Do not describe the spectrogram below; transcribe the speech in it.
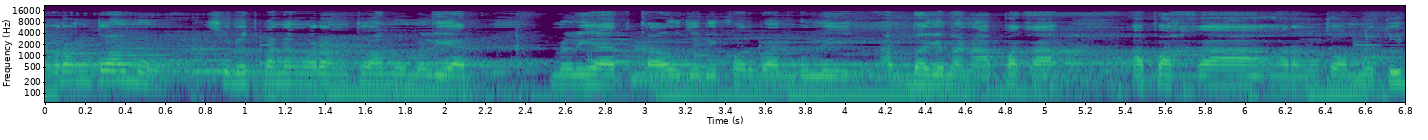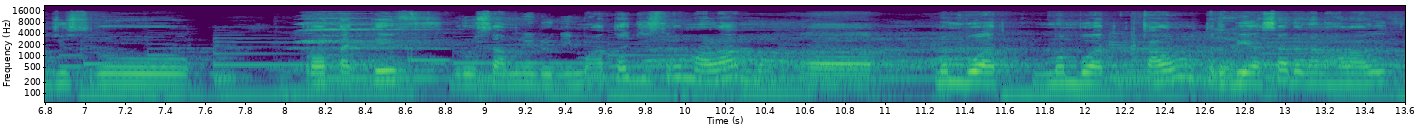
orang tuamu, sudut pandang orang tuamu melihat melihat kau jadi korban bullying. ap- Bagaimana? Apakah apakah orang tuamu tuh justru protektif, berusaha melindungimu atau justru malah eh, membuat membuat kau terbiasa dengan hal-hal itu?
